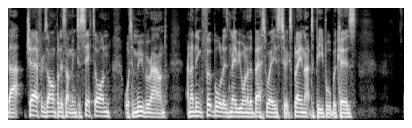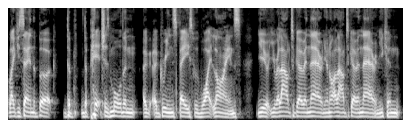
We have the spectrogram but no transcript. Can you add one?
that chair, for example, is something to sit on or to move around. And I think football is maybe one of the best ways to explain that to people because like you say in the book, the the pitch is more than a, a green space with white lines. You you're allowed to go in there, and you're not allowed to go in there. And you can,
